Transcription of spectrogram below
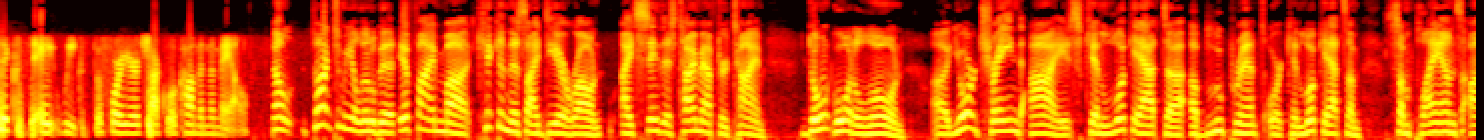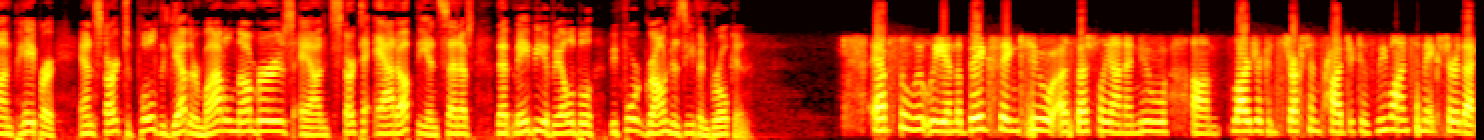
six to eight weeks before your check will come in the mail. Now, talk to me a little bit. If I'm uh, kicking this idea around, I say this time after time don't go it alone. Uh, your trained eyes can look at uh, a blueprint or can look at some some plans on paper and start to pull together model numbers and start to add up the incentives that may be available before ground is even broken. Absolutely, and the big thing too, especially on a new, um, larger construction project, is we want to make sure that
